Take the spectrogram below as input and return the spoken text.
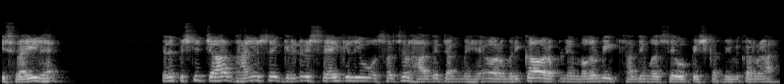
اسرائیل ہے۔ یعنی پچھلی چار دہائیوں سے گریٹر اسرائیل کے لیے وہ مسلسل حالت جنگ میں ہے اور امریکہ اور اپنے مغربی اقتصادی مدد سے وہ پیش قدمی بھی کر رہا ہے۔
